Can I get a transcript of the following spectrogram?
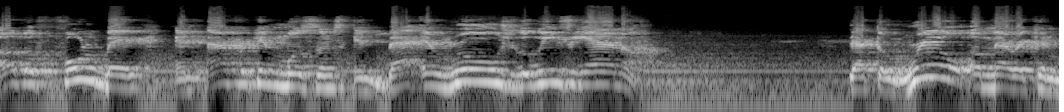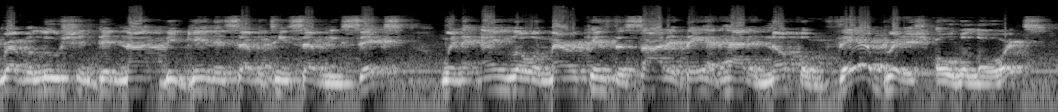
other Fulbe and African Muslims in Baton Rouge, Louisiana that the real American Revolution did not begin in 1776 when the Anglo Americans decided they had had enough of their British overlords.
